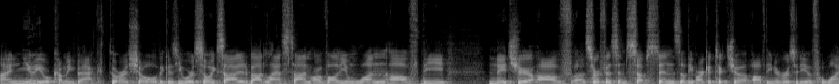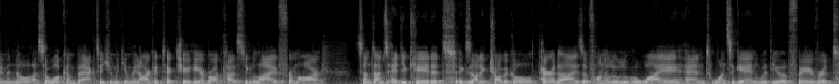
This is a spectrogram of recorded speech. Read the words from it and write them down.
I knew you were coming back to our show because you were so excited about last time our volume one of the nature of uh, surface and substance of the architecture of the University of Hawaii Manoa. So welcome back to Human Humane Architecture here broadcasting live from our sometimes educated exotic tropical paradise of Honolulu, Hawaii and once again with your favorite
